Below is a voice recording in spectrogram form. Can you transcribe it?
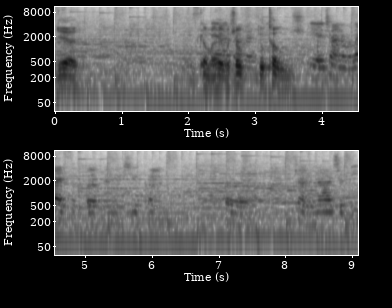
Yeah, You come out here with your, your toes. Yeah, trying to relax and stuff, and then she'll come, uh, trying to nod your feet.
